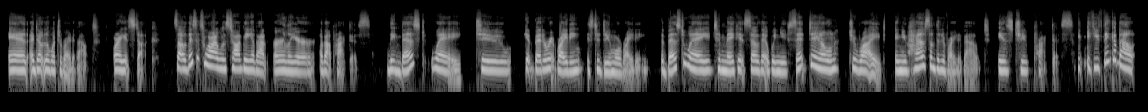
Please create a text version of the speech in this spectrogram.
and I don't know what to write about, or I get stuck. So, this is where I was talking about earlier about practice. The best way to get better at writing is to do more writing. The best way to make it so that when you sit down to write and you have something to write about is to practice. If you think about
